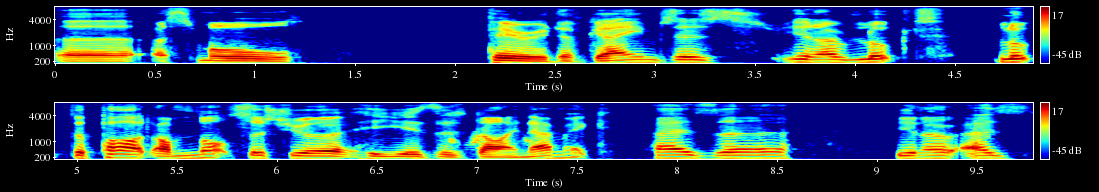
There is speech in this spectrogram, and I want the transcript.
a, a small period of games has you know looked looked the part. I'm not so sure he is as dynamic as uh, you know as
